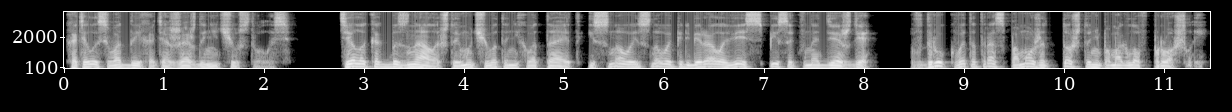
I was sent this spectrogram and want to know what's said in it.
Хотелось воды, хотя жажды не чувствовалось. Тело как бы знало, что ему чего-то не хватает, и снова и снова перебирало весь список в надежде. Вдруг в этот раз поможет то, что не помогло в прошлый.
